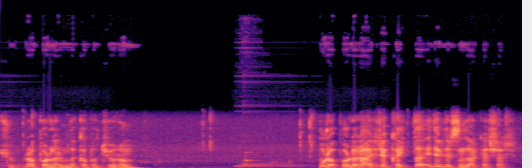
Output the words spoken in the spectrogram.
Şu raporlarımı da kapatıyorum. Bu raporları ayrıca kayıt da edebilirsiniz arkadaşlar.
